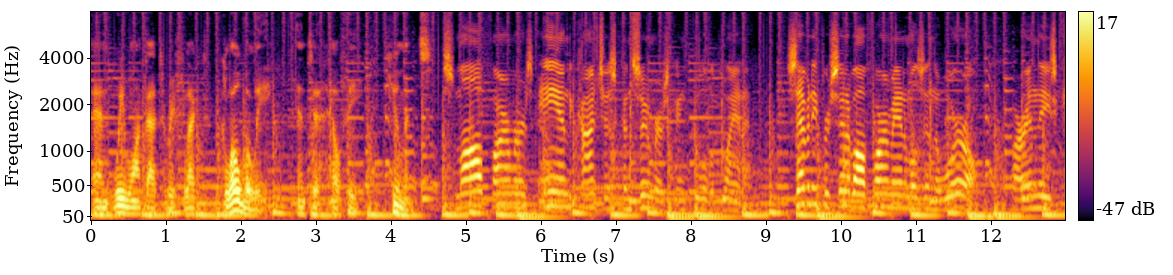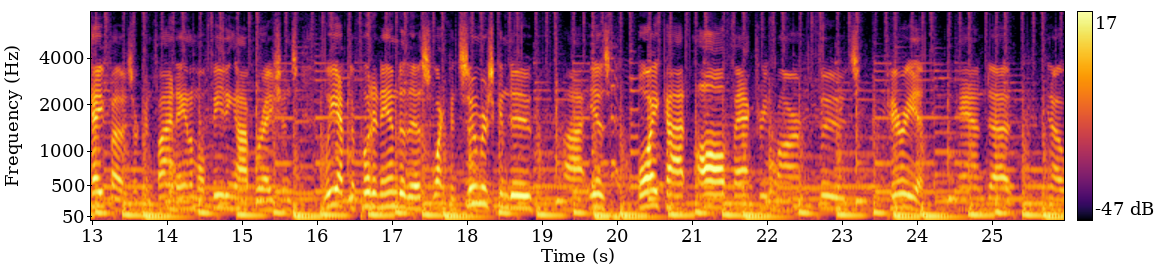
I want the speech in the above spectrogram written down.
And we want that to reflect globally into healthy humans. small farmers and conscious consumers can cool the planet. 70% of all farm animals in the world are in these CAFOs or confined animal feeding operations. We have to put an end to this. What consumers can do uh, is boycott all factory farm foods, period. And uh, you know,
